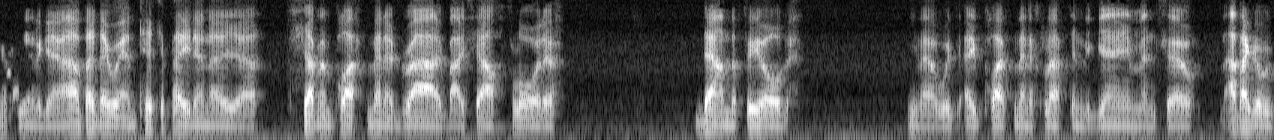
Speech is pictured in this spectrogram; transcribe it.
Again, I don't think they were anticipating a uh, seven plus minute drive by South Florida down the field, you know, with eight plus minutes left in the game. And so I think it was,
